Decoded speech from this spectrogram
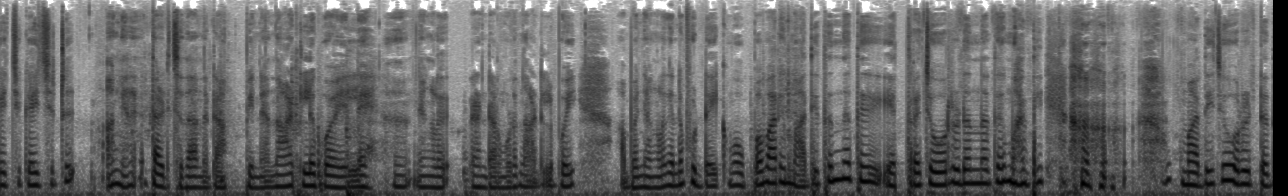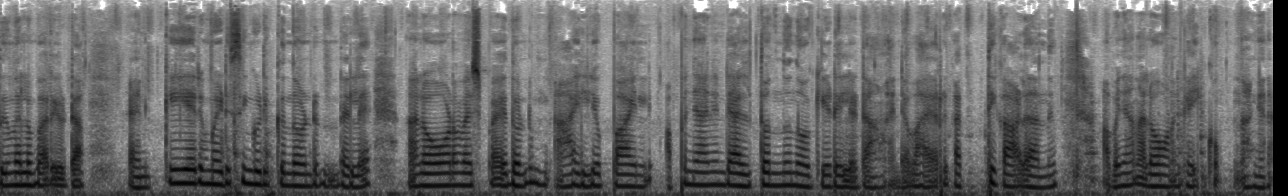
കഴിച്ച് കഴിച്ചിട്ട് അങ്ങനെ തടിച്ചതാണ് കേട്ടോ. പിന്നെ നാട്ടിൽ പോയല്ലേ? ഞങ്ങൾ രണ്ടാളും കൂടെ നാട്ടിൽ പോയി. അപ്പം ഞങ്ങൾ ഇങ്ങനെ ഫുഡ് കഴിക്കുമ്പോൾ ഉപ്പ പറയും മതി തിന്നത്. എത്ര ചോറിടുന്നത്? മതി. മതി ചോറിട്ടത് എന്നെല്ലാം പറയും കേട്ടോ. എനിക്ക് ഈ ഒരു മെഡിസിൻ കുടിക്കുന്നതുകൊണ്ടുണ്ടല്ലേ നല്ലോണം വിശപ്പായതുകൊണ്ടും ആ ഇല്ലപ്പാ ഇല്ല. അപ്പം ഞാൻ എന്റെ അലത്തൊന്നും നോക്കിയിട്ടില്ല കേട്ടോ. എന്റെ വയറ് കത്തി കാളുകയാണ് അപ്പോൾ ഞാൻ നല്ലോണം കഴിക്കും. അങ്ങനെ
